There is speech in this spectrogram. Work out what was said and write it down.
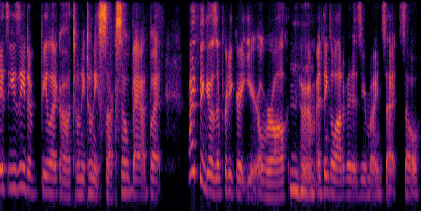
it's easy to be like, oh, Tony, Tony sucks so bad, but I think it was a pretty great year overall. Mhm. Um, I think a lot of it is your mindset. So,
